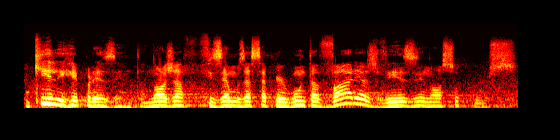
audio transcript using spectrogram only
O que ele representa? Nós já fizemos essa pergunta várias vezes em nosso curso.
